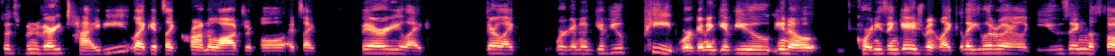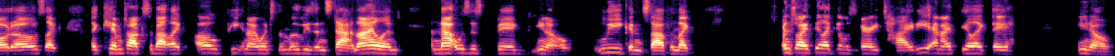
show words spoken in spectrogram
So it's been very tidy like it's like chronological. It's like very like they're like we're gonna give you pete we're gonna give you you know kourtney's engagement. Like they literally are like using the photos. Like like kim talks about like oh pete and i went to the movies in staten island and that was this big you know leak and stuff and like and so i feel like it was very tidy and i feel like they you know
